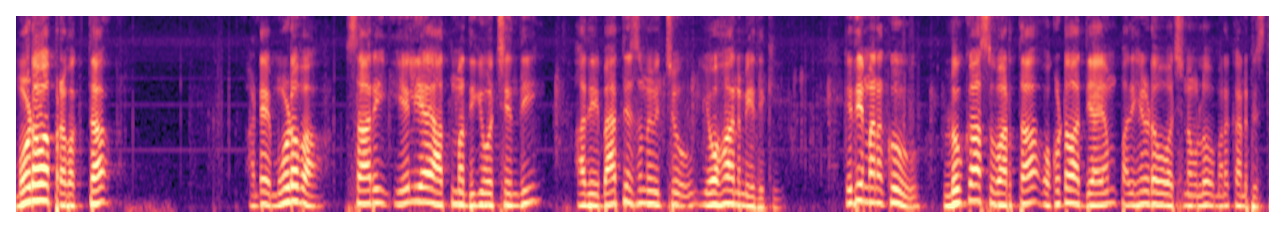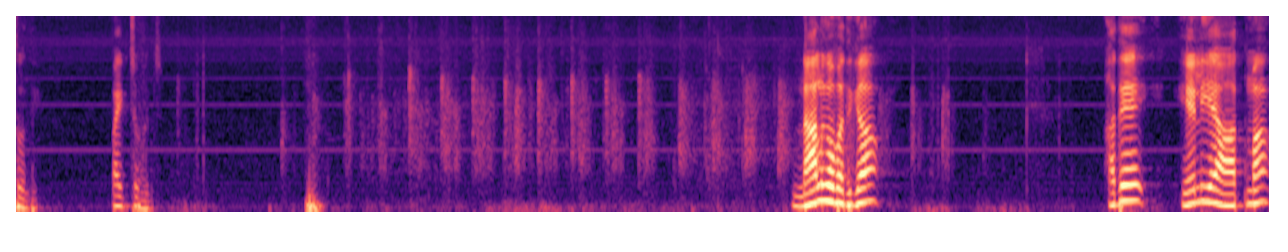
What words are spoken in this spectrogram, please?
మూడవ ప్రవక్త అంటే మూడవ సారి ఏలియా ఆత్మ దిగి వచ్చింది. అది బాప్తిజం ఇచ్చు యోహాను మీదికి. ఇది మనకు లూకాస్ వార్త ఒకటో అధ్యాయం పదిహేడవ వచనంలో మనకు కనిపిస్తుంది. పైకి చూపించు. నాలుగవదిగా అదే ఏలియా ఆత్మ.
